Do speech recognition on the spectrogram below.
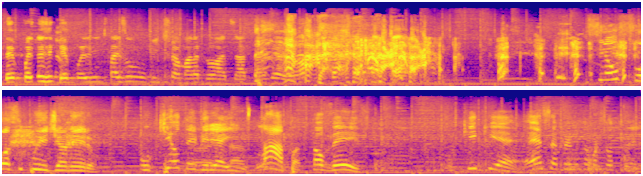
Depois, depois a gente faz um vídeo chamada pelo WhatsApp, tá melhor. Se eu fosse pro Rio de Janeiro, o que eu deveria ir? Lapa, talvez. O que que é? Essa é a pergunta Marcelo Coelho.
